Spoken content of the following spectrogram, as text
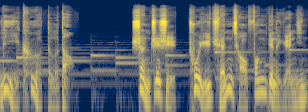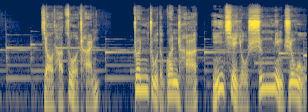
立刻得道。”善知识出于权巧方便的原因，教他坐禅，专注地观察一切有生命之物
